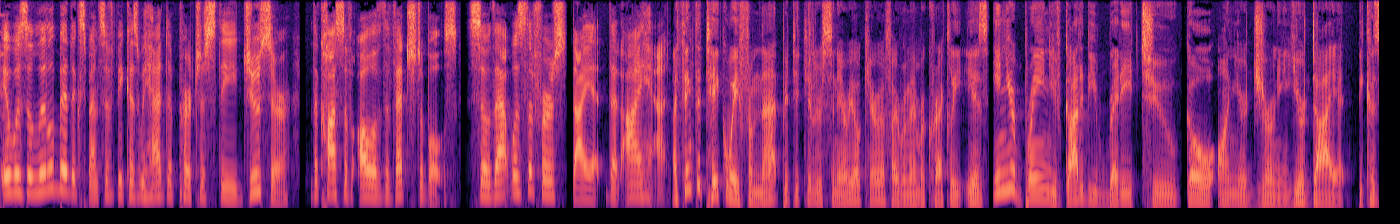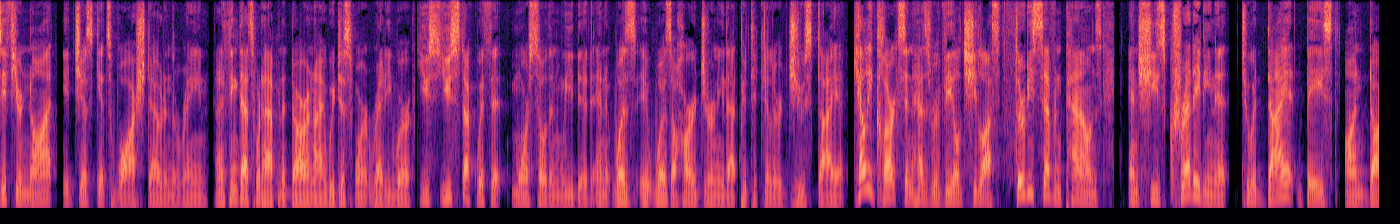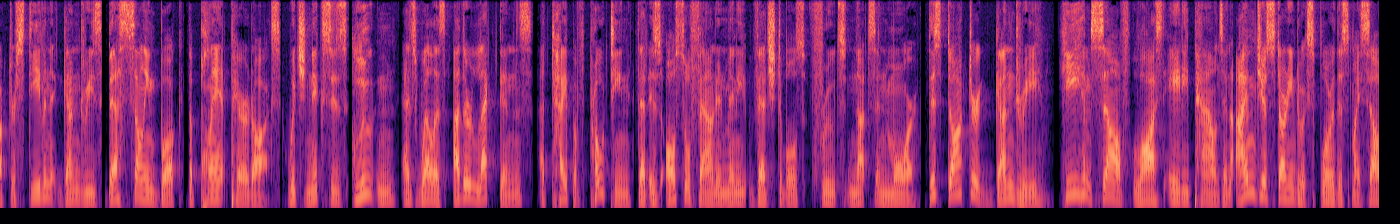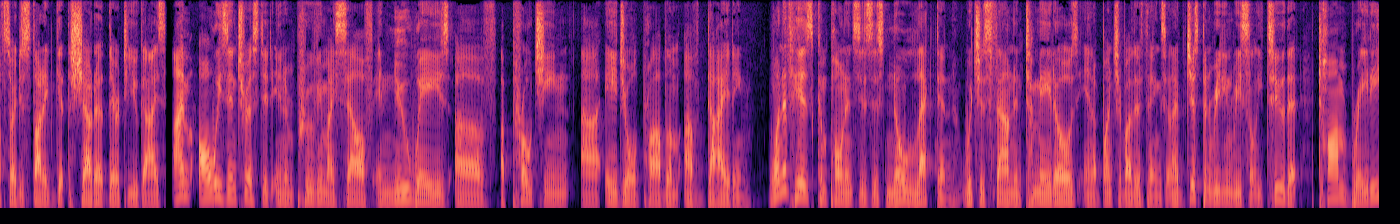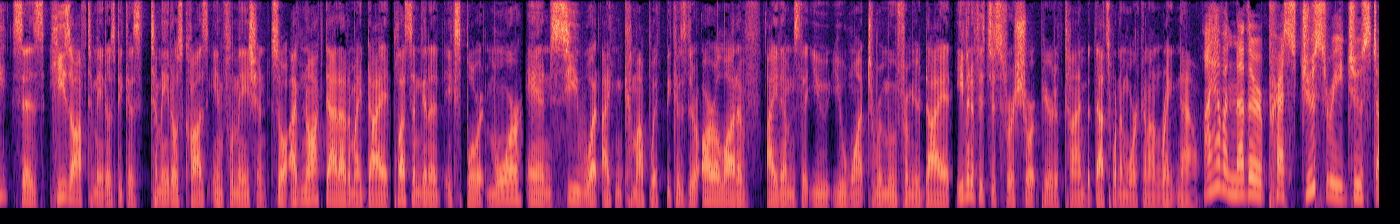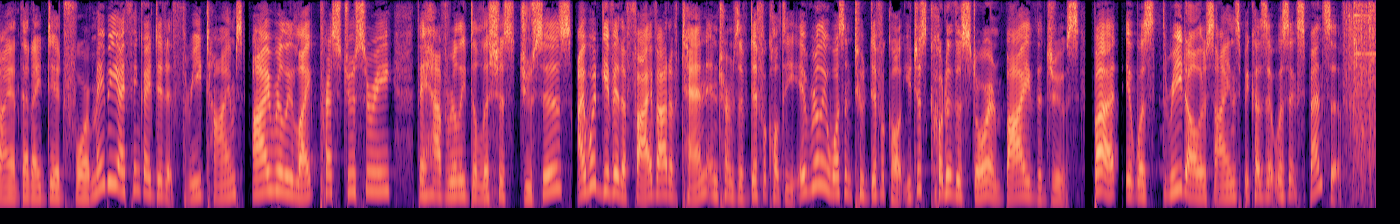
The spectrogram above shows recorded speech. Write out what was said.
It was a little bit expensive because we had to purchase the juicer, the cost of all of the vegetables. So that was the first diet that I had. I think the takeaway from that particular scenario, Kara, if I remember correctly, is in your brain, you've got to be ready to go on your journey, your diet, because if you're not, it just gets washed out in the rain. And I think that's what happened to Dara and I. We just weren't ready. Where you you stuck with it more so than we did, and it was it was a hard journey that particular juice diet. Kelly Clarkson has revealed she lost 37 pounds and she's crediting it to a diet based on Dr. Stephen Gundry's best selling book, The Plant Paradox, which nixes gluten as well as other lectins, a type of protein that is also found in many vegetables, fruits, nuts, and more. This Dr. Gundry, he himself lost 80 pounds, and I'm just starting to explore this myself. So I just thought I'd get the shout out there to you guys. I'm always interested in improving myself in new ways of approaching uh, age old problem of dieting. One of his components is this no lectin, which is found in tomatoes and a bunch of other things. And I've just been reading recently too that Tom Brady says he's off tomatoes because tomatoes cause inflammation. So I've knocked that out of my diet. Plus, I'm going to explore it more and see what I can come up with because there are a lot of items that you you want to remove from your diet, even if it's just for a short period of time. But that's what I'm working on right now. I have another pressed juicery juice diet that I did for maybe I think I did it three times. I really like pressed juicery. They have really delicious juices. I would give it a five out of 10 in terms of difficulty. It really wasn't too difficult. You just go to the store and buy the juice. But it was $3 signs because it was expensive.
